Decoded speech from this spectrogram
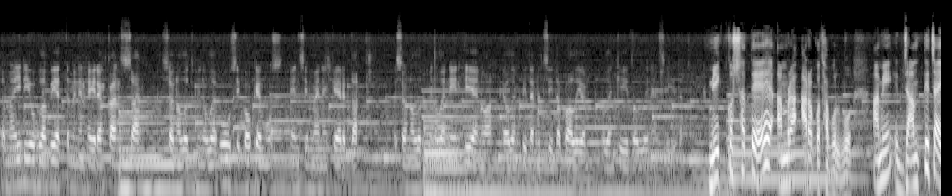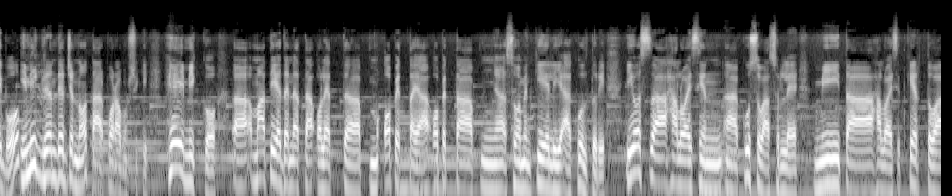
Tämä idijuhlan viettäminen heidän kanssaan se on ollut minulle uusi kokemus ensimmäinen kerta. Se on ollut minulle niin hienoa ja olen pitänyt siitä paljon. Olen kiitollinen siitä. মিক্কোর সাথে আমরা আরও কথা বলব আমি জানতে চাইব ইমিগ্রেন্টদের জন্য তার পরামর্শ কি হে মিক্কো মাতি এদেন että olet äh, opettaja opettaa mm, suomen kieliä ja kulttuuri jos äh, haluaisin äh, kysyä sulle mitä haluaisit kertoa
